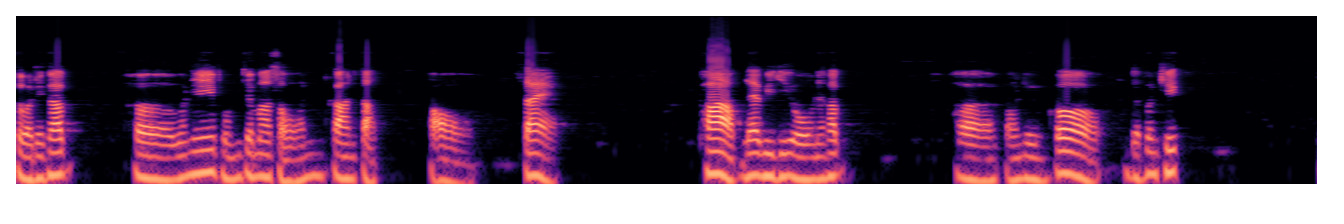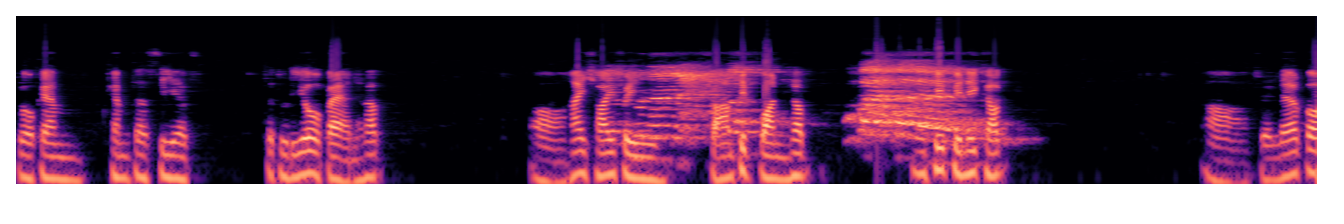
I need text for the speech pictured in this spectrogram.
สวัสดีครับ เอ่อ วันนี้ผมจะมาสอนการตัดต่อแทรก ภาพและวิดีโอนะครับ เอ่อก่อนอื่นก็ดับเบิลคลิกโปรแกรม Camtasia Studio 8 นะครับ เอ่อ ให้ใช้ฟรี 30 วันครับให้คลิกเป็นนิดครับ อ่า เสร็จแล้วก็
